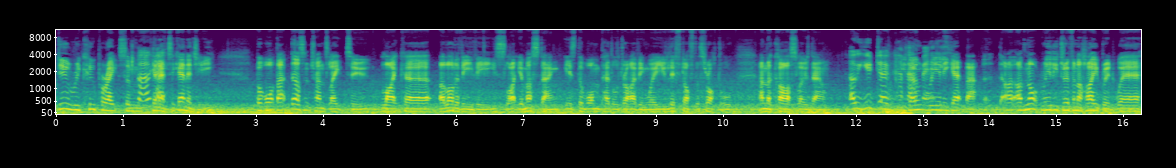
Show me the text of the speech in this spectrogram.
do recuperate some Oh, okay. kinetic energy, but what that doesn't translate to, like uh, a lot of EVs, like your Mustang, is the one pedal driving where you lift off the throttle and the car slows down oh, you don't have you that don't bit. really get that. I've not really driven a hybrid where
